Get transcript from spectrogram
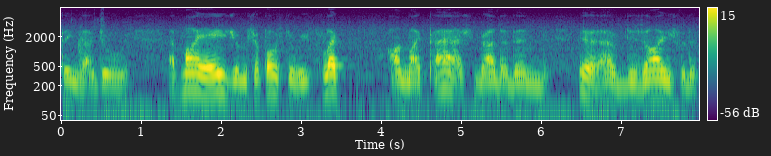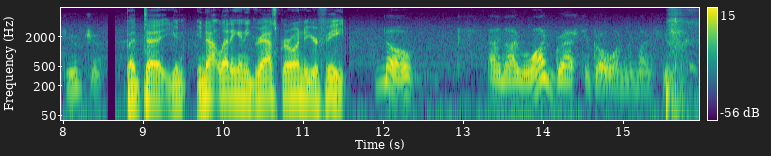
things I do. At my age, I'm supposed to reflect on my past rather than yeah, have designs for the future. But uh, you you're not letting any grass grow under your feet. No, and I want grass to grow under my feet.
